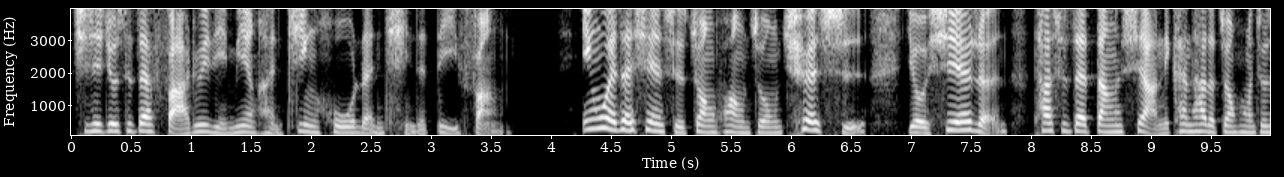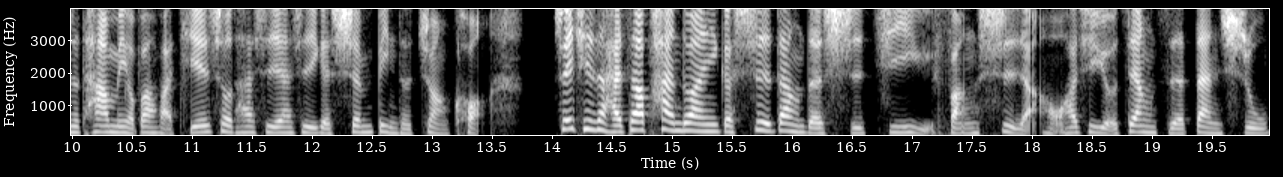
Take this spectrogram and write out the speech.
其实就是在法律里面很近乎人情的地方，因为在现实状况中，确实有些人他是在当下，你看他的状况，就是他没有办法接受他实际上是一个生病的状况。所以其实还是要判断一个适当的时机与方式啊，吼，还是有这样子的但书。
